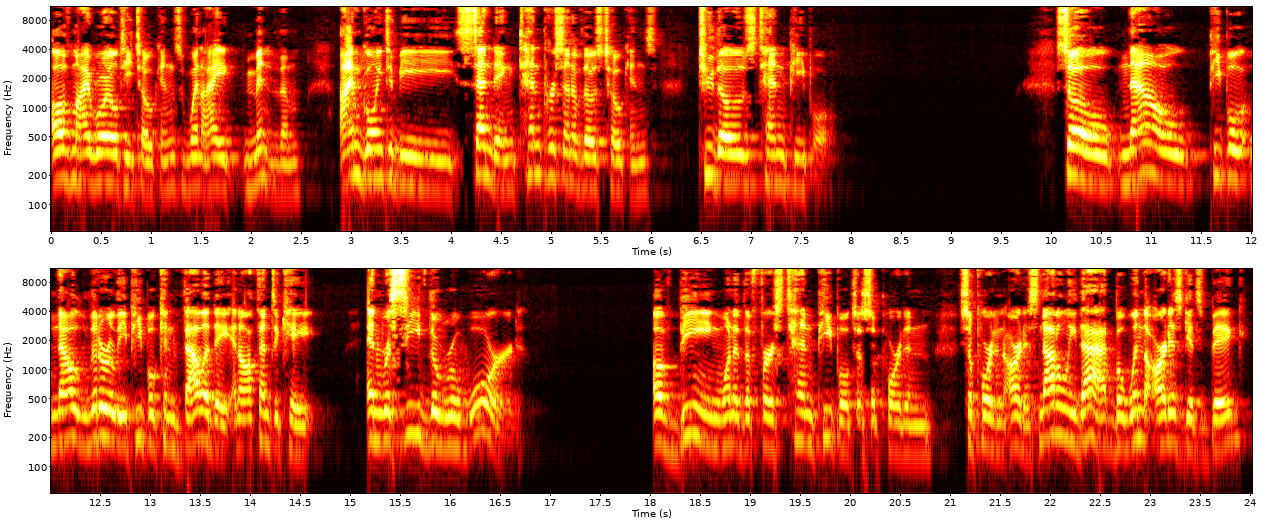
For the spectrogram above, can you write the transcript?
of my royalty tokens, when I mint them, I'm going to be sending 10% of those tokens to those 10 people. So now people, now literally people can validate and authenticate and receive the reward of being one of the first 10 people to support and support an artist. Not only that, but when the artist gets big,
